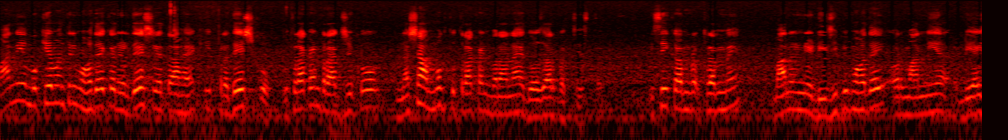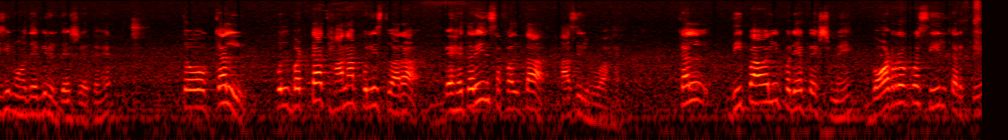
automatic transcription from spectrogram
माननीय मुख्यमंत्री महोदय का निर्देश रहता है कि प्रदेश को, उत्तराखंड राज्य को नशा मुक्त उत्तराखंड बनाना है 2025 तक। इसी क्रम में माननीय डीजीपी महोदय और माननीय डीआईजी महोदय भी निर्देश रहते हैं। तो कल पुलबट्टा थाना पुलिस द्वारा बेहतरीन सफलता हासिल हुआ है। कल दीपावली परिप्रेक्ष्य में बॉर्डरों को सील करके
